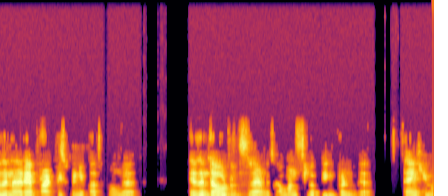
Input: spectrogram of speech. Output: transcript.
இத நெறைய பிராக்டிஸ் பண்ணி பார்த்துக்கோங்க. எதுவும் டவுட் இருந்துச்சுன்னா எனக்கு கமெண்ட்ஸ்ல பிங் பண்ணுங்க. தேங்க் யூ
